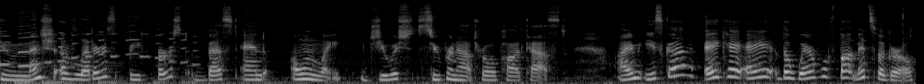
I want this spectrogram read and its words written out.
To Mensch of Letters, the first, best, and only Jewish supernatural podcast. I'm Iska, aka the Werewolf Bat Mitzvah Girl.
